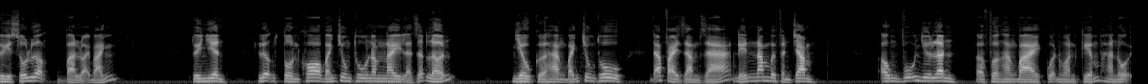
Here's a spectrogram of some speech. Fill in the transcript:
tùy số lượng và loại bánh. Tuy nhiên, lượng tồn kho bánh trung thu năm nay là rất lớn. Nhiều cửa hàng bánh trung thu đã phải giảm giá đến 50%. Ông Vũ Như Lân ở phường Hàng Bài, quận Hoàn Kiếm, Hà Nội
